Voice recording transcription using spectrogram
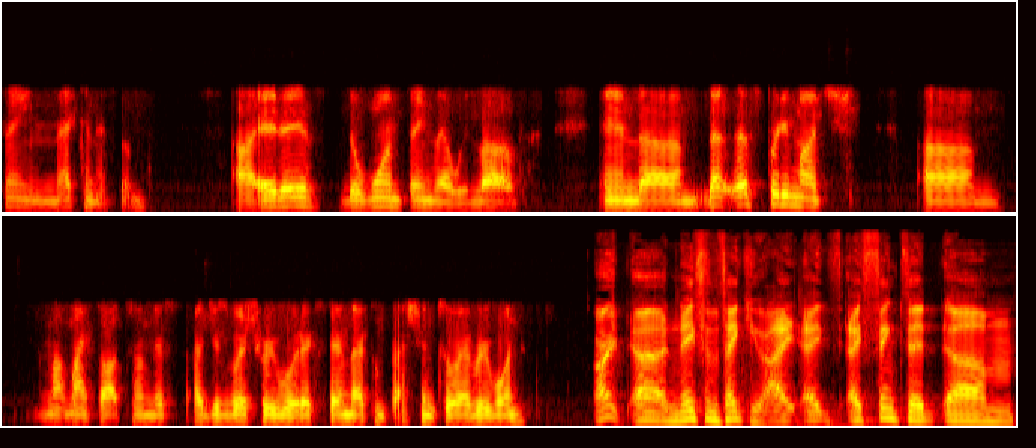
same mechanism. Uh, it is the one thing that we love. And um, that, that's pretty much um, my, my thoughts on this. I just wish we would extend that compassion to everyone. All right, uh, Nathan, thank you. I I, I think that um,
